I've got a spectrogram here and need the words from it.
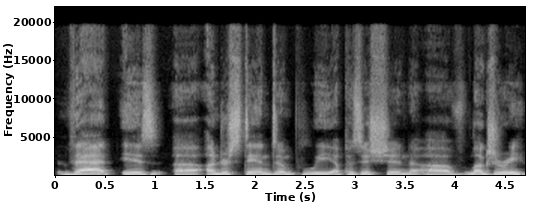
that is uh, understandably a position of luxury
